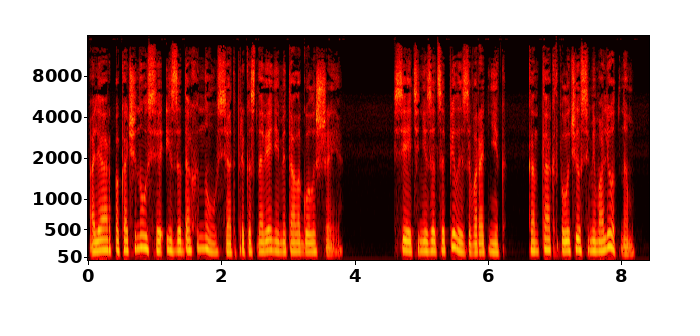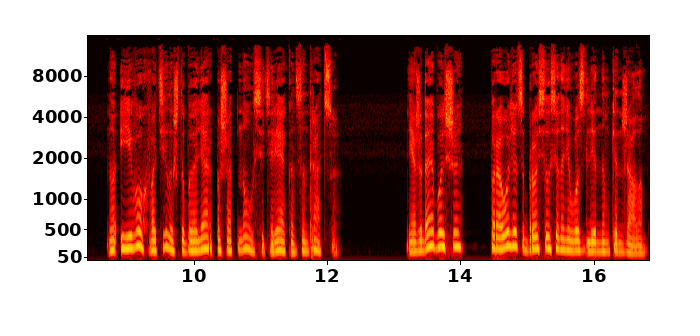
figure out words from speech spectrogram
Алиар покачнулся и задохнулся от прикосновения металла голой шеи. Сеть не зацепилась за воротник, контакт получился мимолетным, но и его хватило, чтобы Аляр пошатнулся, теряя концентрацию. Не ожидая больше, параолец бросился на него с длинным кинжалом.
